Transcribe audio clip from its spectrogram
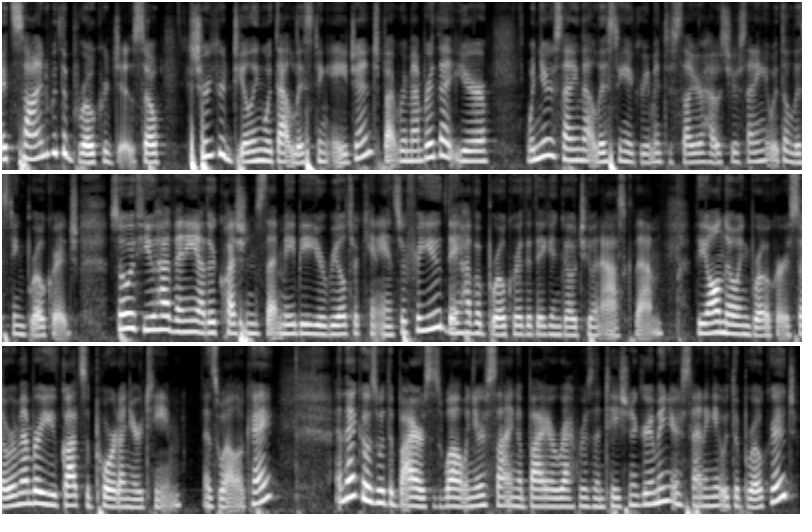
it's signed with the brokerages. So sure you're dealing with that listing agent, but remember that you're when you're signing that listing agreement to sell your house, you're signing it with the listing brokerage. So if you have any other questions that maybe your realtor can't answer for you, they have a broker that they can go to and ask them. The all-knowing broker. So remember you've got support on your team as well, okay? And that goes with the buyers as well. When you're signing a buyer representation agreement, you're signing it with the brokerage,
